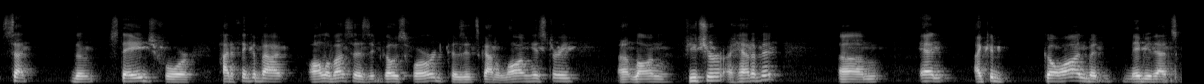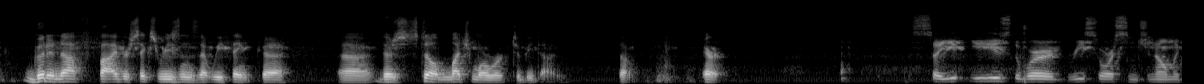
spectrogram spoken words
set the stage for how to think about all of us as it goes forward because it's got a long history, a long future ahead of it. Um, and I could go on, but maybe that's good enough, five or six reasons that we think uh, uh, there's still much more work to be done. So, Eric. So you, you used the word resource and genomic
